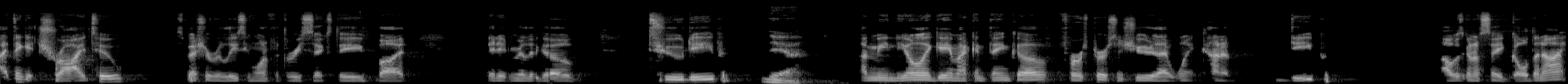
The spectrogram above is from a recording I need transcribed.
I think it tried to, especially releasing one for 360, but it didn't really go too deep. Yeah. I mean, the only game I can think of, first person shooter that went kind of deep, I was gonna say GoldenEye.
